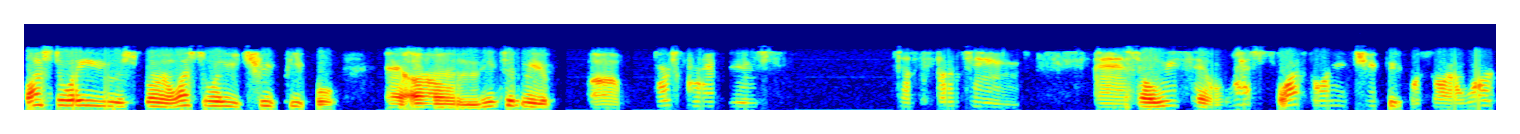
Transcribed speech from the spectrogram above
watch the way you respond, watch the way you treat people. And um, He took me to uh, First Corinthians chapter thirteen. And so we said, watch, watch the way you treat people. So at work,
